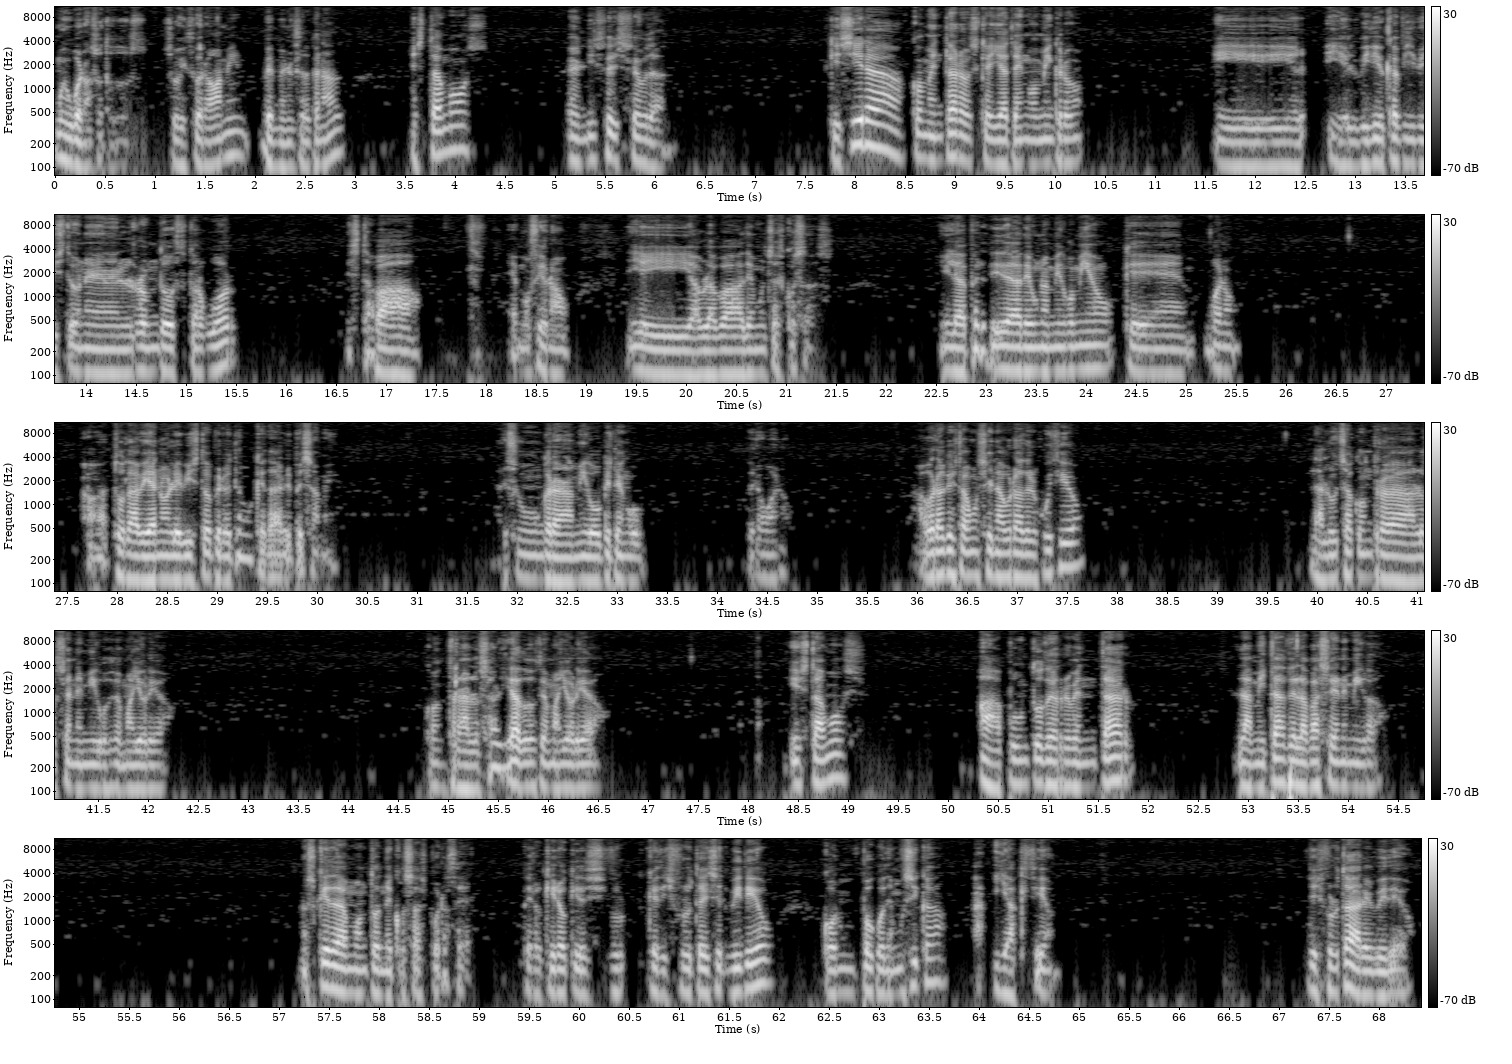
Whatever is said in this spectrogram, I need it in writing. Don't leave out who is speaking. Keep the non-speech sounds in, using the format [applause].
Speaker 1: Muy buenos a todos, soy Gaming, bienvenidos al canal. Estamos en Lice Feudal. Quisiera comentaros que ya tengo micro y, y el vídeo que habéis visto en el ROM 2 Total War estaba emocionado y, y hablaba de muchas cosas. Y la pérdida de un amigo mío que, bueno, Ah, todavía no lo he visto, pero tengo que dar el pésame. Es un gran amigo que tengo. Pero bueno. Ahora que estamos en la hora del juicio, la lucha contra los enemigos de mayoría. Contra los aliados de mayoría. Y estamos a punto de reventar la mitad de la base enemiga. Nos queda un montón de cosas por hacer, pero quiero que, disfrutéis el vídeo con un poco de música y acción. Disfrutar el vídeo.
